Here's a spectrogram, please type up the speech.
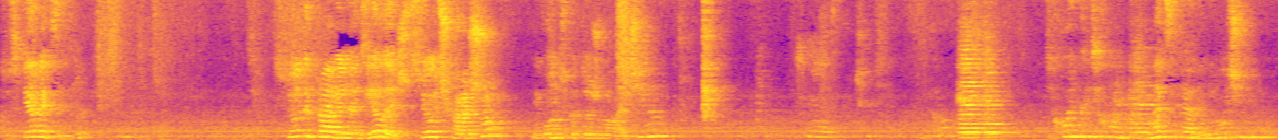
партию с первой цифры. Все ты правильно делаешь, все очень хорошо. Ивоночка тоже молодчина. Тихонько, тихонько. На тебя, она не очень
